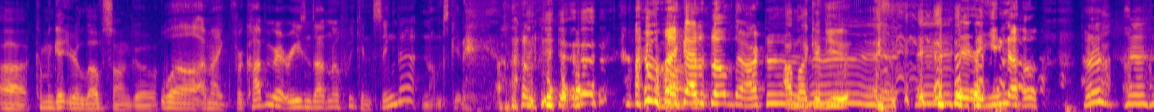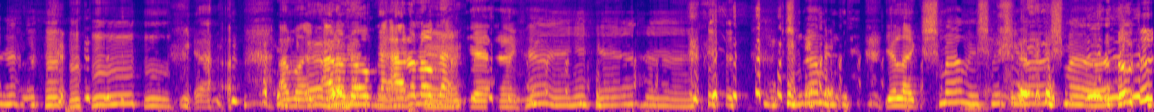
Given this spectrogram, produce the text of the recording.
uh come and get your love song go? well, I'm like, for copyright reasons, I don't know if we can sing that. No, I'm just kidding. I don't know. I'm like, I don't know if there are. I'm like, if you- you know, yeah. I'm like, I don't know if that. I don't know if that. Yeah. You're like shmum and shmum shmum.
